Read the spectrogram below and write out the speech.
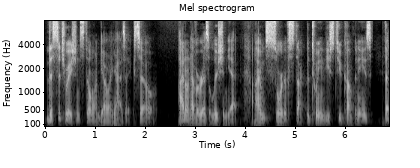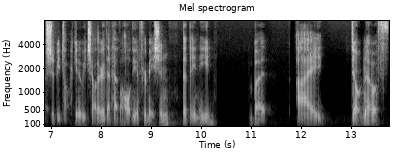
this situation's still ongoing, Isaac. So I don't have a resolution yet. I'm sort of stuck between these two companies that should be talking to each other that have all the information that they need. But I don't know if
